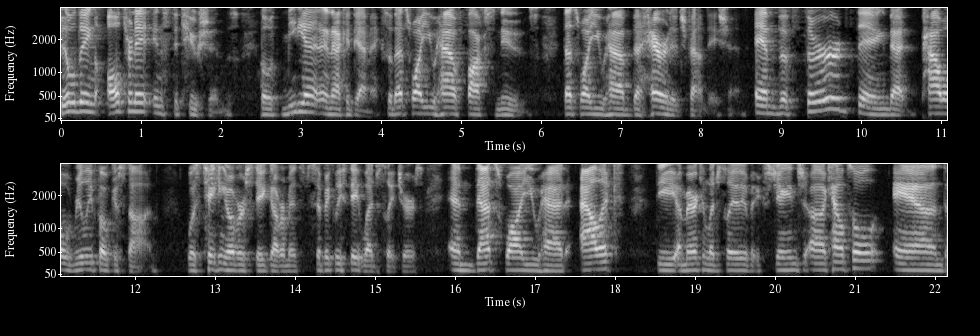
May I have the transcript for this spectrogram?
building alternate institutions, both media and academic. So that's why you have Fox News. That's why you have the Heritage Foundation. And the third thing that Powell really focused on was taking over state government, specifically state legislatures. And that's why you had ALEC, the American Legislative Exchange uh, Council, and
